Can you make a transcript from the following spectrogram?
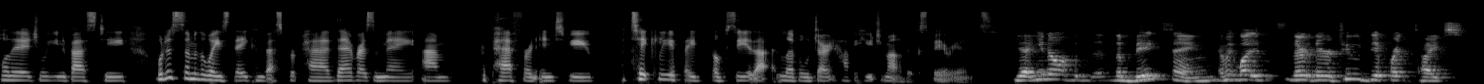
college or university, what are some of the ways they can best prepare their resume and prepare for an interview, particularly if they obviously at that level don't have a huge amount of experience? Yeah, you know, the, the big thing, I mean, well, there, there are two different types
